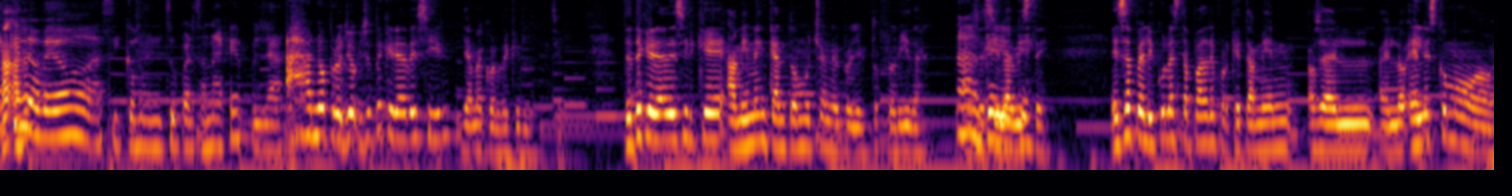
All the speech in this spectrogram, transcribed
ya que lo veo así como en su personaje, pues ya. Ah, no, pero yo, yo te quería decir, ya me acordé que sí. Yo te quería decir que a mí me encantó mucho en el proyecto Florida. Ah, no sé ok, si la viste. Esa película está padre porque también, o sea, él, él, él es como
